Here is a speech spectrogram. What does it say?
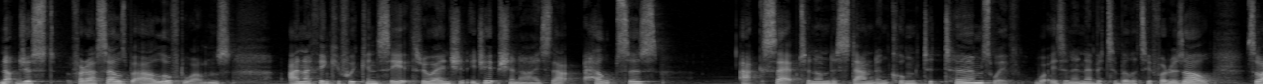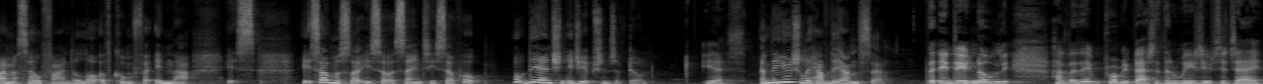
not just for ourselves, but our loved ones. And I think if we can see it through ancient Egyptian eyes, that helps us accept and understand and come to terms with what is an inevitability for us all. So I myself find a lot of comfort in that. It's it's almost like you're sort of saying to yourself, well, what would the ancient Egyptians have done? Yes. And they usually have the answer. They do normally have, but they're probably better than we do today.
